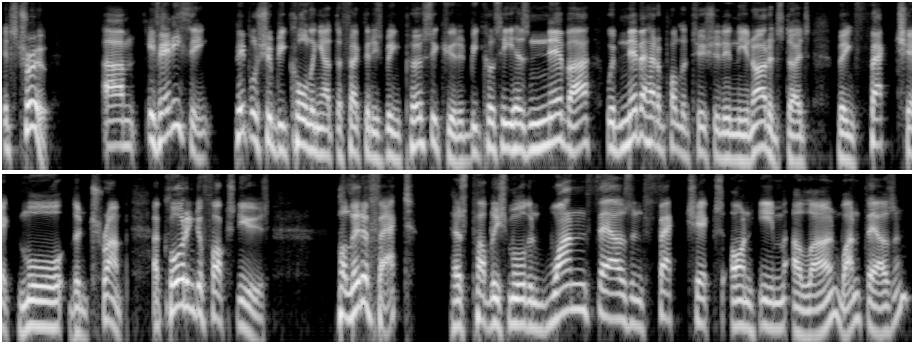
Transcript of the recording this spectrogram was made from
It's true. Um, if anything, people should be calling out the fact that he's being persecuted because he has never, we've never had a politician in the United States being fact checked more than Trump. According to Fox News, PolitiFact has published more than 1,000 fact checks on him alone, 1,000.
